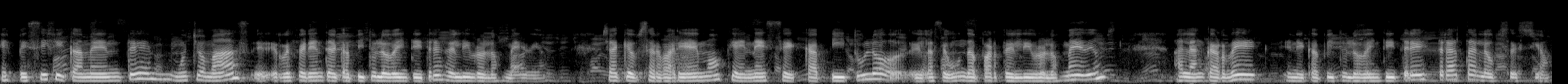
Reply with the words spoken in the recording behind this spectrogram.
específicamente mucho más eh, referente al capítulo 23 del libro Los Medios, ya que observaremos que en ese capítulo, en la segunda parte del libro Los Medios, Alan Kardec en el capítulo 23 trata la obsesión.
